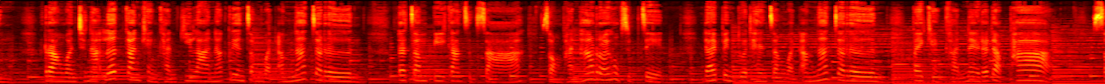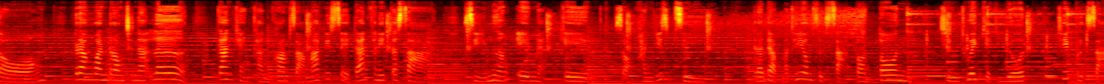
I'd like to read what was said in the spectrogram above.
1. รางวัลชนะเลิศการแข่งขันกีฬานักเรียนจังหวัดอำนาจเจริญ ประจำปีการศึกษา 2567 ได้เป็นตัวแทนจังหวัดอำนาจเจริญ ไปแข่งขันในระดับภาค 2. รางวัลรองชนะเลิศ การแข่งขันความสามารถพิเศษด้านคณิตศาสตร์ สีเมือง a m a t เกม 2024 ระดับมัธยมศึกษาตอนต้น ชิงถ้วยเกียรติยศ ที่ปรึกษา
